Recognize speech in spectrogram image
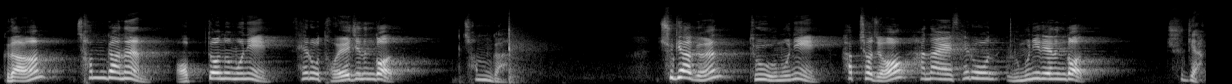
그 다음 첨가는 없던 의문이 새로 더해지는 것. 첨가. 축약은 두 의문이 합쳐져 하나의 새로운 의문이 되는 것. 축약.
